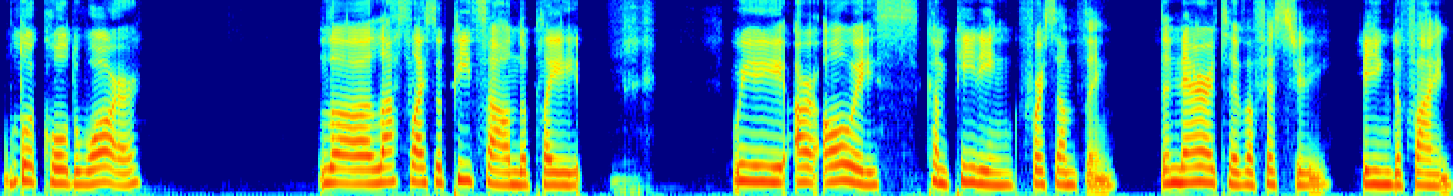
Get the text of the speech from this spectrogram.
the Cold War, the last slice of pizza on the plate, we are always competing for something, the narrative of history being defined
